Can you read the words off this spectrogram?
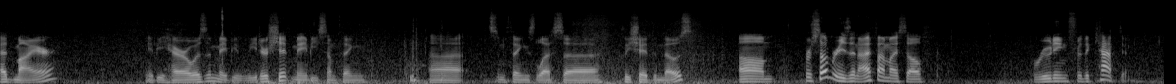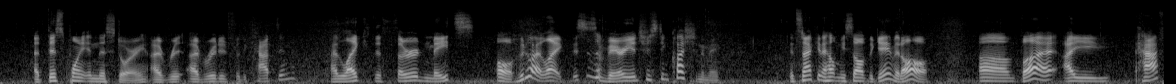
admire, maybe heroism, maybe leadership, maybe something, uh, some things less uh, cliched than those. Um, for some reason, I find myself rooting for the captain. At this point in this story, I've, I've rooted for the captain. I like the third mates. Oh, who do I like? This is a very interesting question to me. It's not going to help me solve the game at all. Um, but I have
